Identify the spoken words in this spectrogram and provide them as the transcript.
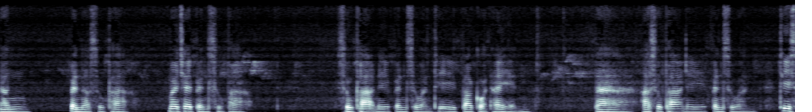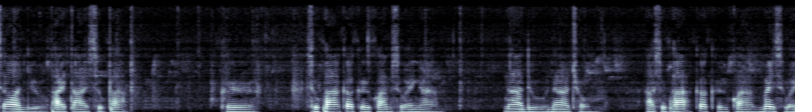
นั้นเป็นอสุภะ ไม่ใช่เป็นสุภะสุภะนี้เป็นส่วนที่ปรากฏให้เห็น แต่อสุภะนี้เป็นส่วนที่ซ่อนอยู่ภายใต้สุภะคือสุภะก็คือความสวยงาม น่าดูน่าชม อสุภะก็คือความไม่สวย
